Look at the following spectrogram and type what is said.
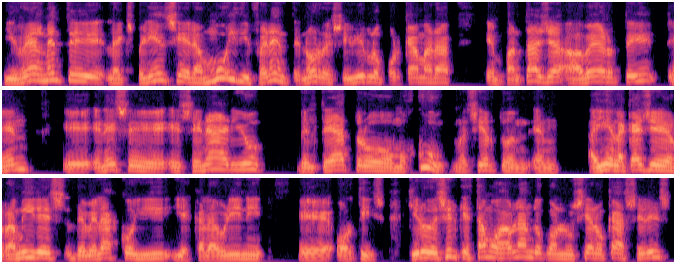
Y realmente la experiencia era muy diferente, ¿no? Recibirlo por cámara en pantalla a verte en, eh, en ese escenario del Teatro Moscú, ¿no es cierto? En, ahí en la calle Ramírez de Velasco y, y Escalabrini eh, Ortiz. Quiero decir que estamos hablando con Luciano Cáceres,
